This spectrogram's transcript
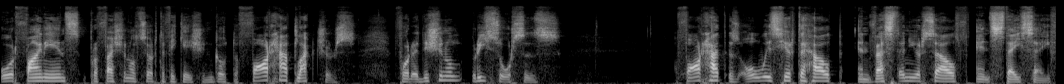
or finance professional certification, go to Farhat Lectures for additional resources. Farhat is always here to help. Invest in yourself and stay safe.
